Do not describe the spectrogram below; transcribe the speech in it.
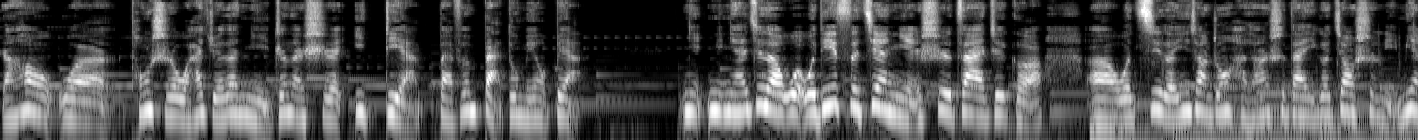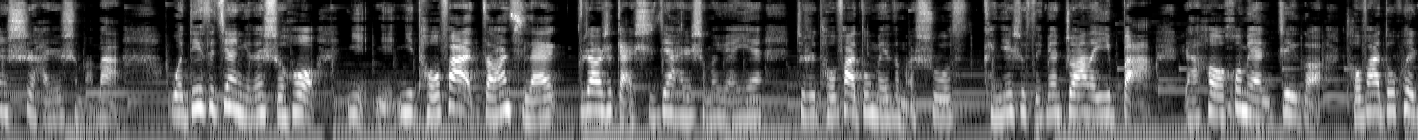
然后我同时我还觉得你真的是一点百分百都没有变。你你你还记得我我第一次见你是在这个，呃，我记得印象中好像是在一个教室里面试还是什么吧。我第一次见你的时候，你你你头发早上起来不知道是赶时间还是什么原因，就是头发都没怎么梳，肯定是随便抓了一把，然后后面这个头发都会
